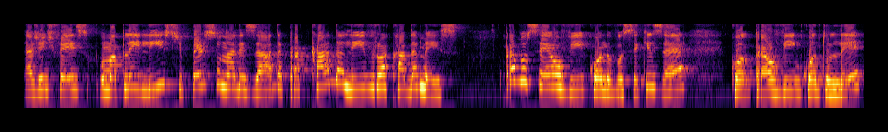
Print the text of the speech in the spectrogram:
a gente fez uma playlist personalizada para cada livro a cada mês. Para você ouvir quando você quiser para ouvir enquanto lê,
